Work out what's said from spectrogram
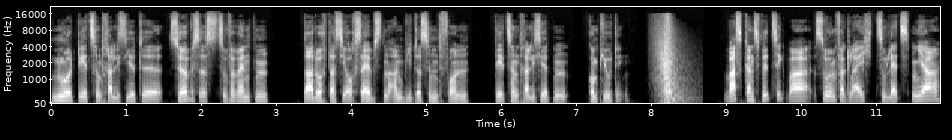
nur dezentralisierte Services zu verwenden, dadurch, dass sie auch selbst ein Anbieter sind von dezentralisierten Computing. Was ganz witzig war, so im Vergleich zu letztem Jahr,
